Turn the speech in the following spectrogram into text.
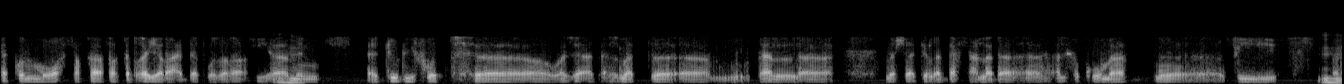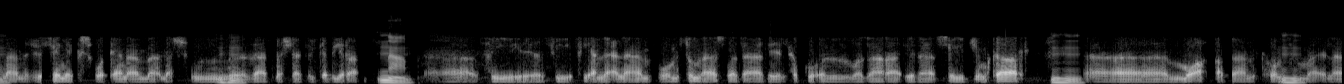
تكن موفقة فقد غير عدة وزراء فيها من جودي فوت وجاءت أزمة مشاكل الدفع لدى الحكومة آه، في برنامج فينيكس وكان مش ذات مشاكل كبيرة نعم. آه، في في في الإعلام. ومن ثم أسند هذه الوزارة إلى السيد جيم كار مؤقتا ومن ثم إلى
